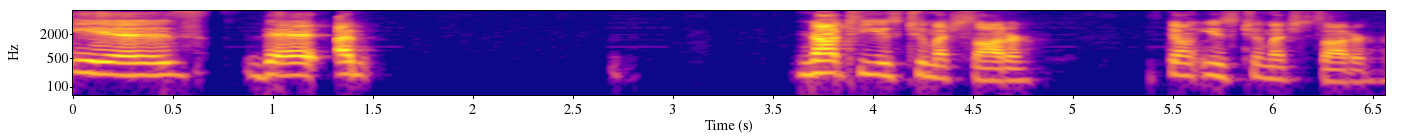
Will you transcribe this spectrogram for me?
is that I'm not to use too much solder. Don't use too much solder.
